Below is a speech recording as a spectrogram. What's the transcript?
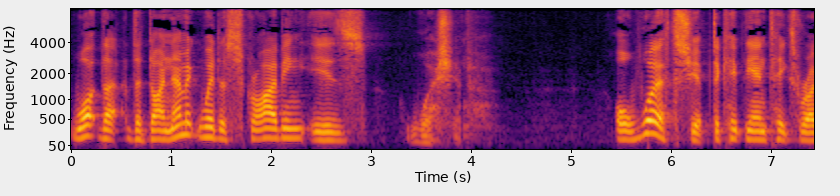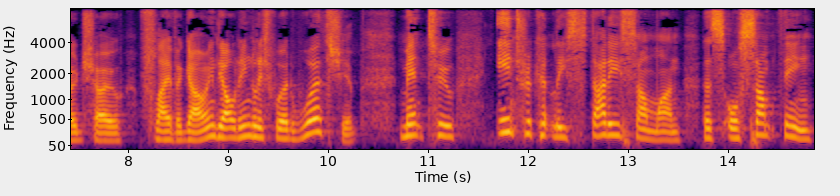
What the, the dynamic we're describing is worship or worthship to keep the Antiques Roadshow flavour going. The Old English word worthship meant to intricately study someone or something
